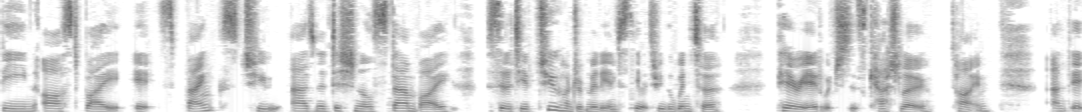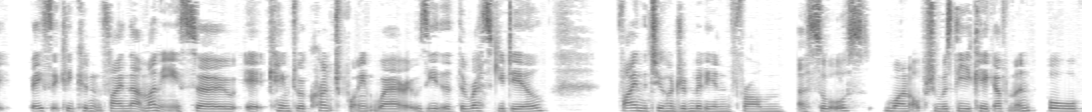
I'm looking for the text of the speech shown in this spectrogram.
been asked by its banks to add an additional standby facility of 200 million to see it through the winter period, which is its cash flow time. And it basically couldn't find that money. So it came to a crunch point where it was either the rescue deal, find the 200 million from a source. One option was the UK government or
